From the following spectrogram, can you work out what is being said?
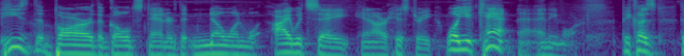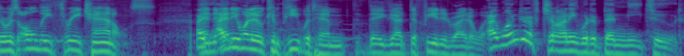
he's the bar, the gold standard that no one, will, I would say, in our history. Well, you can't anymore because there was only three channels, and I- anyone who would compete with him, they got defeated right away. I wonder if Johnny would have been me too'd.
